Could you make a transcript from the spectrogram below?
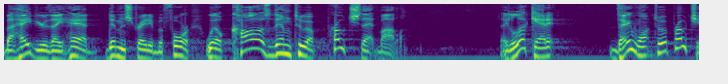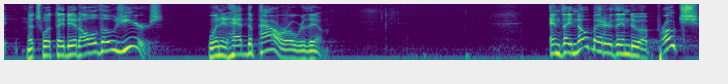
behavior they had demonstrated before will cause them to approach that bottle. They look at it, they want to approach it. That's what they did all those years when it had the power over them. And they know better than to approach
